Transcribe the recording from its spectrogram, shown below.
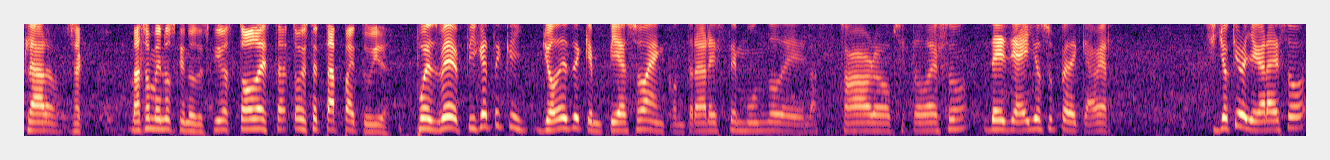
Claro. O sea, más o menos que nos describas toda esta, toda esta etapa de tu vida. Pues ve, fíjate que yo desde que empiezo a encontrar este mundo de las startups y todo eso, desde ahí yo supe de que, a ver, si yo quiero llegar a eso,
